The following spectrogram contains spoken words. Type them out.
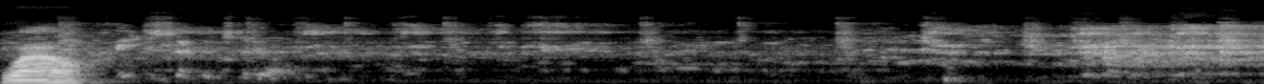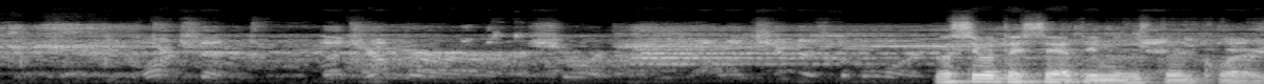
Wow. Let's see what they say at the end of this third quarter.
